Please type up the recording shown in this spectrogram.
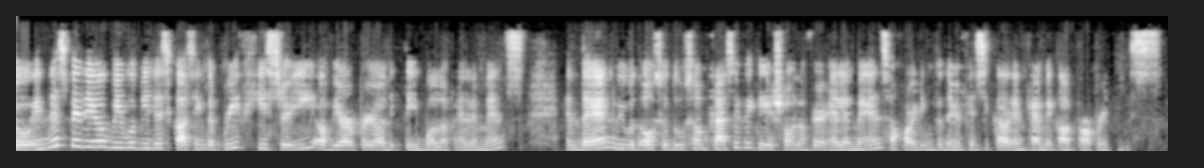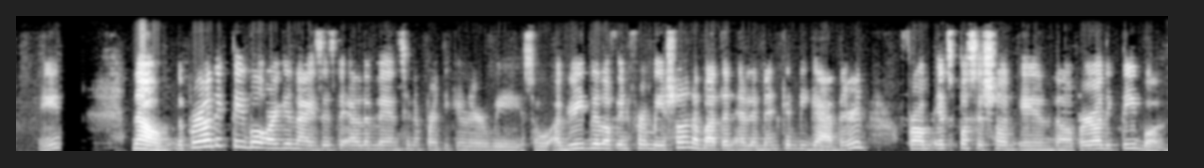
So in this video, we will be discussing the brief history of your periodic table of elements. And then we would also do some classification of your elements according to their physical and chemical properties. Okay? Now, the periodic table organizes the elements in a particular way. So a great deal of information about an element can be gathered from its position in the periodic table.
